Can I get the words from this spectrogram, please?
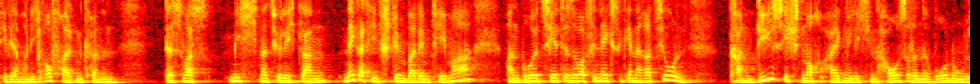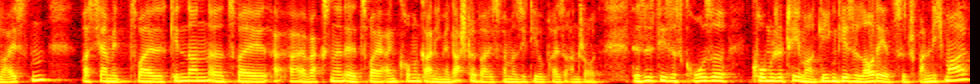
die werden wir nicht aufhalten können das, was mich natürlich dann negativ stimmt bei dem Thema, man projiziert es aber für die nächste Generation. Kann die sich noch eigentlich ein Haus oder eine Wohnung leisten, was ja mit zwei Kindern, äh, zwei Erwachsenen, äh, zwei Einkommen gar nicht mehr darstellbar ist, wenn man sich die Preise anschaut. Das ist dieses große komische Thema. Gegenthese lauter jetzt, entspann dich mal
